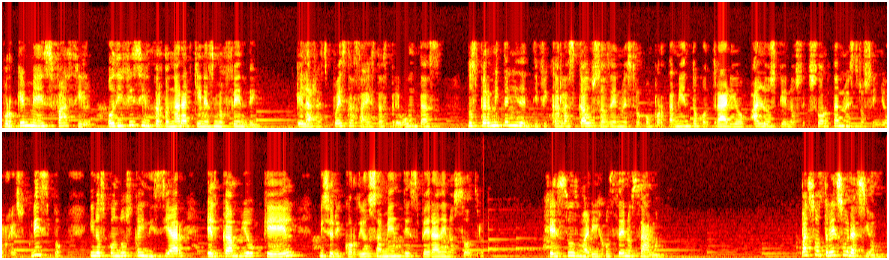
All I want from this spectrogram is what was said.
¿Por qué me es fácil o difícil perdonar a quienes me ofenden? Que las respuestas a estas preguntas nos permiten identificar las causas de nuestro comportamiento contrario a los que nos exhorta nuestro Señor Jesucristo y nos conduzca a iniciar el cambio que Él misericordiosamente espera de nosotros. Jesús, María y José nos aman. Paso 3, oración.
